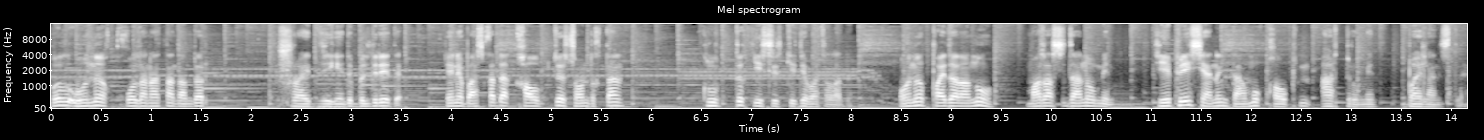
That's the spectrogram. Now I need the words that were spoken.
Бұл оны қолданатын адамдар ұшырайды дегенді білдіреді және басқа да қауіпті сондықтан клубтық есірткі деп аталады. Оны пайдалану мазасыздану мен депрессияның даму қаупін арттырумен байланысты.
